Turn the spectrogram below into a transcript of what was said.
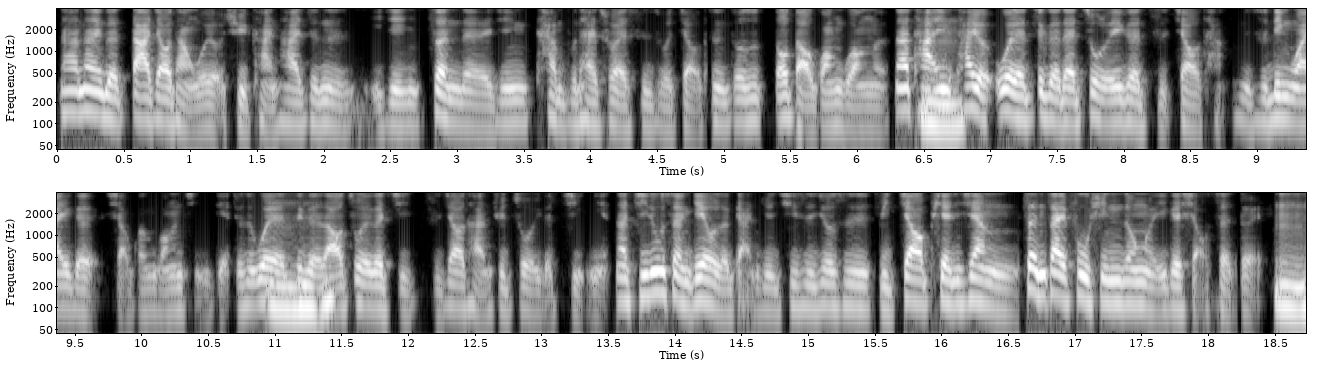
它、嗯、那个大教堂我有去看，它真的已经震的已经看不太出来是座教，真的都是都倒光光了。那它它、嗯、有为了这个在做了一个子教堂，就是另外一个小观光景点，就是为了这个、嗯、然后做一个子子教堂去做一个纪念。那基督城给我的感觉其实就是比较偏向正在复兴中的一个小镇，对，嗯，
